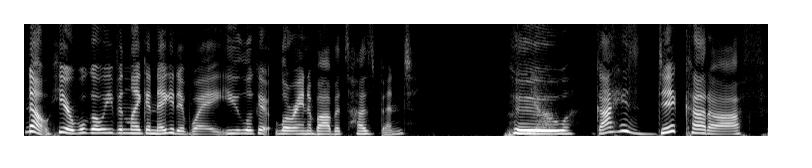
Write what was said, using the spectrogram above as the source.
no, here we'll go even like a negative way. You look at Lorena Bobbitt's husband, who got his dick cut off,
